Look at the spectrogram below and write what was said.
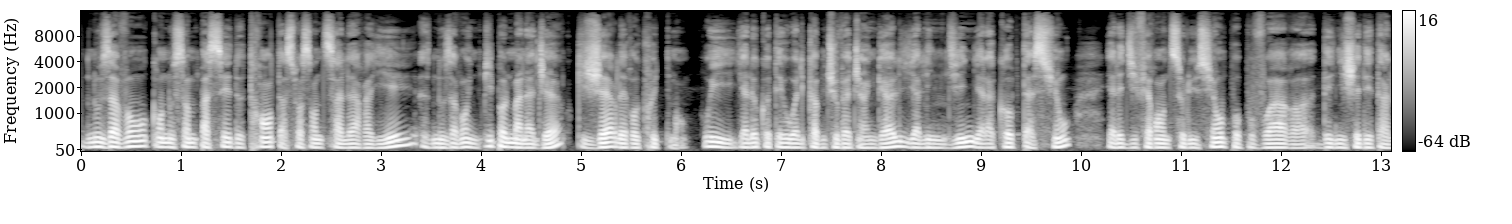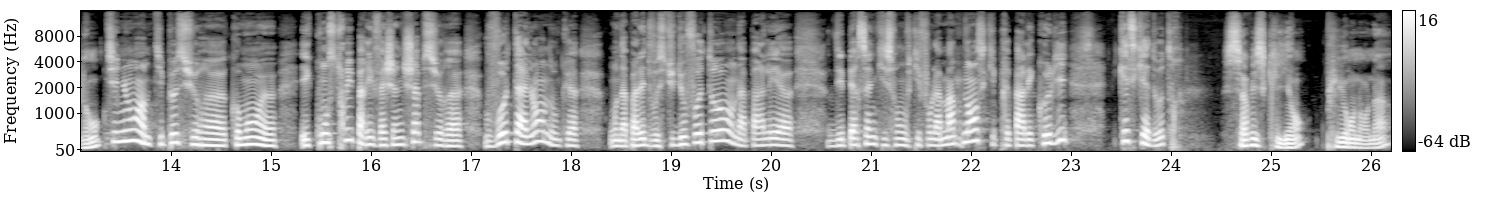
Nous avons, quand nous sommes passés de 30 à 60 salariés, nous avons une people manager qui gère les recrutements. Oui, il y a le côté Welcome to the Jungle, il y a LinkedIn, il y a la cooptation, il y a les différentes solutions pour pouvoir euh, dénicher des talents. Continuons un petit peu sur euh, comment est construit Paris Fashion Shop, sur vos talents donc, euh, on a parlé de vos studios photos, on a parlé euh, des personnes qui, sont, qui font la maintenance, qui préparent les colis. Qu'est-ce qu'il y a d'autre? Service client, plus on en a,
